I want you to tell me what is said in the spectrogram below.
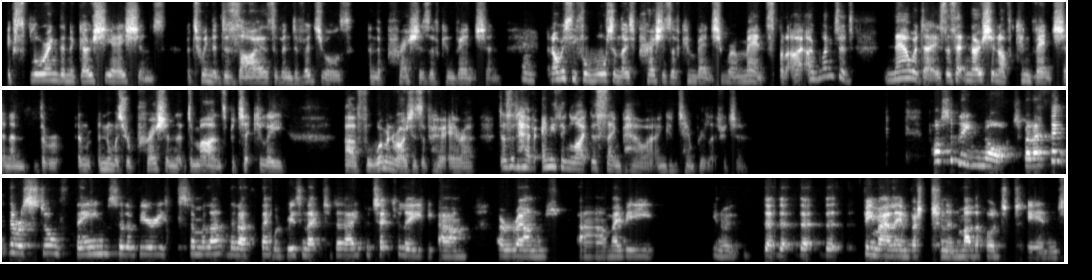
exploring the negotiations between the desires of individuals and the pressures of convention. Mm. And obviously, for Wharton, those pressures of convention were immense. But I, I wondered nowadays, there's that notion of convention and the re- enormous repression that demands, particularly uh, for women writers of her era. Does it have anything like the same power in contemporary literature? Possibly not, but I think there are still themes that are very similar that I think would resonate today, particularly um, around uh, maybe, you know, the, the, the, the, female ambition and motherhood and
